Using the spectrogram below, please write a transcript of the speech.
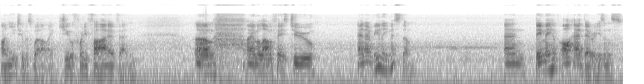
on YouTube as well, like Geo45 and um, I am a Llama Face 2, and I really miss them. And they may have all had their reasons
